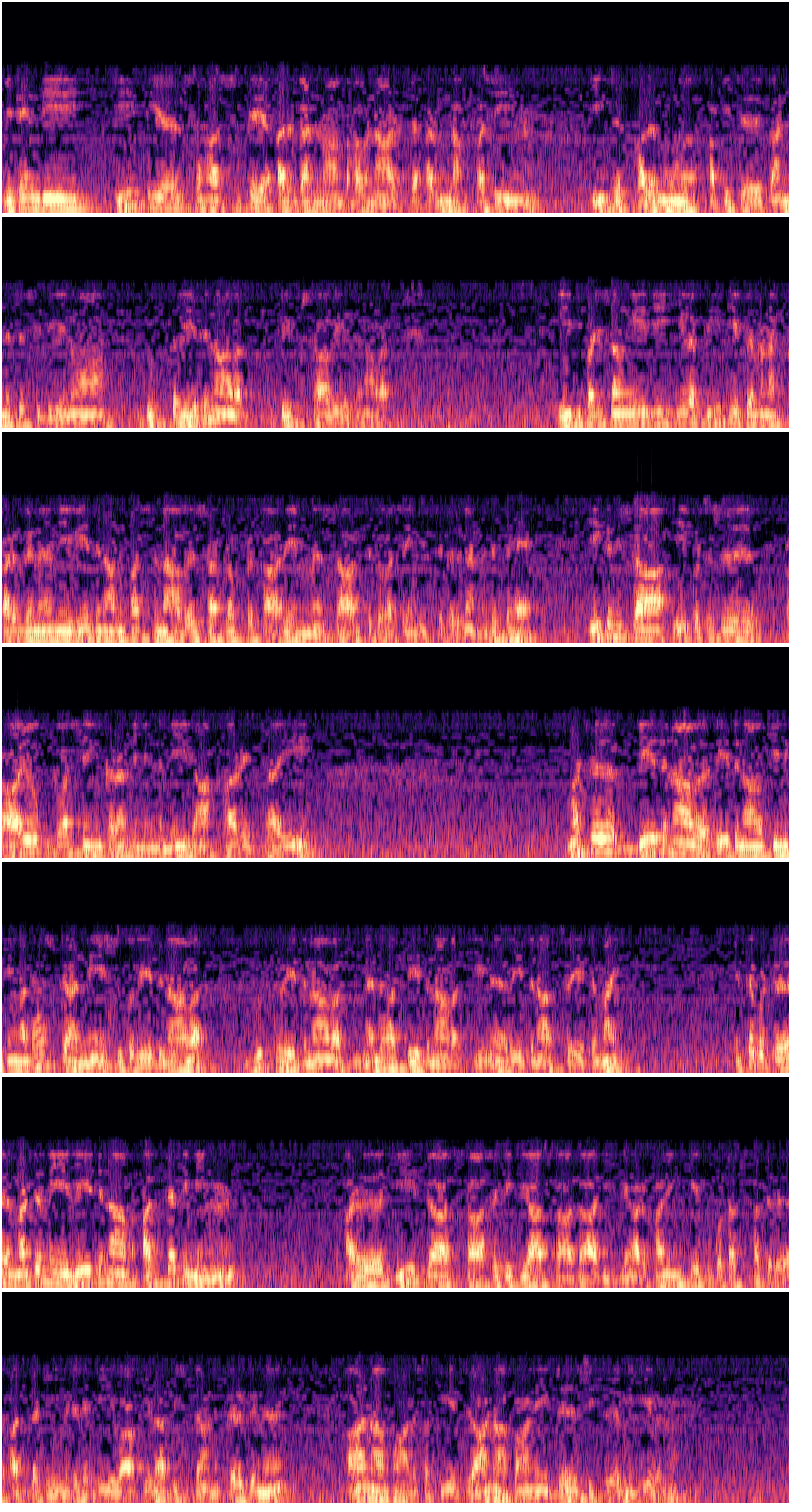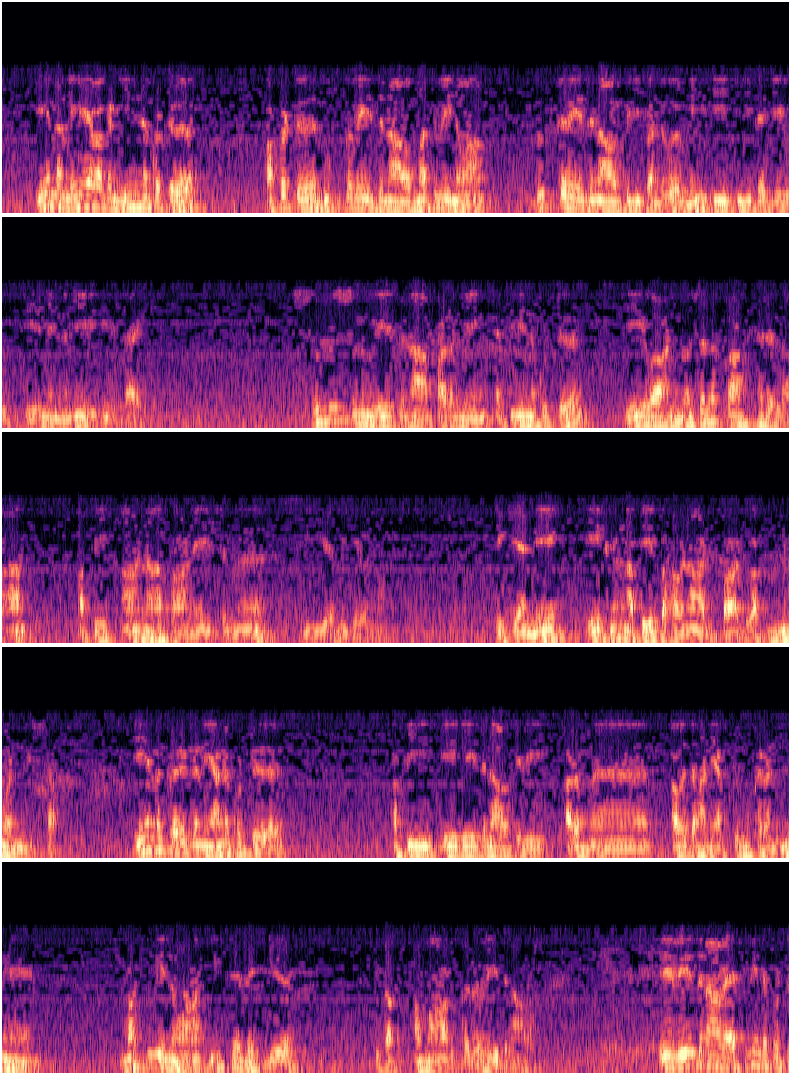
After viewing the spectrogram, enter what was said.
මෙතෙන්දී සීතිය සහ සුඛය අරගන්නවා භාවනාවට අරුණක් වශයෙන් ඊට පළමුව අපිට ගන්නට සිදු වෙනවා දුක් වේදනාවක් උපේක්ෂා වේදනාවක් ඊටි පරිසංවේදී කියලා ප්‍රීතිය ප්‍රමණක් අරගෙන මේ වේදනා අනුපස්සනාව සර්ව ප්‍රකාරයෙන්ම සාර්ථක වශයෙන් ඉස්ත කරගන්නට බෑ. ඒක නිසා ඒ කොටස ප්‍රායෝගික වශයෙන් කරන්නේ මෙන්න මේ ආකාරයටයි. මට වේදනාව වේදනාව කියන එකෙන් අදහස් කරන්නේ සුඛ වේදනාවක්, දුක් වේදනාවක්, නැදහත් වේදනාවක් කියන වේදනාත්‍රයටමයි. එතකොට මට මේ වේදනාව අත්දැකීමින් අර දීර්ඝාස්වාස කිතියාස්වාස ආදී කියන අර කලින් කියපු කොටස් හතර අත්දැකීමට ලැබේවා කියලා අදිස්ථාන කරගෙන ආනාපාන සතියේ ආනාපානයේ සිට මිදෙනවා. එහෙම මෙහෙවගෙන ඉන්නකොට අපට දුක් වේදනාව මතුවෙනවා. දුක් වේදනාව පිළිබඳව මෙහිදී පිළිපැදිය යුත්තේ මෙන්න මේ විදිහටයි. සුළු සුළු වේදනා පළමුවෙන් ඇති වෙනකොට ඒවා නොසලකා හැරලා අපි ආනාපානයේතම සිහිය මිදෙනවා. ඒ කියන්නේ ඒකෙන් අපේ භාවනාවට පාඩුවක් නෙවෙන නිසා. එහෙම කරගෙන යනකොට අපි ඒ වේදනාව කෙරෙහි අර අවධානයක් යොමු කරන්නේ මතු වෙනවා ඊටදෙකිය ටිකක් අමාරුතර වේදනාවක්. ඒ වේදනාව ඇති වෙනකොට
